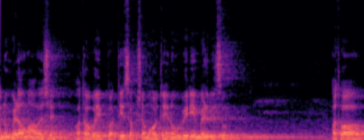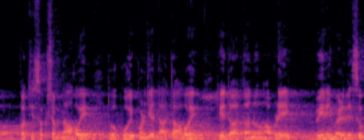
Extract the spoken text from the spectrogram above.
એનું મેળવવામાં આવે છે. અથવા ભાઈ પતિ સક્ષમ હોય તો એનું વીર્ય મેળવીશું. અથવા પતિ સક્ષમ ના હોય તો કોઈ પણ જે દાતા હોય, તે દાતાનો આપણે વીર્ય મેળવીશું.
